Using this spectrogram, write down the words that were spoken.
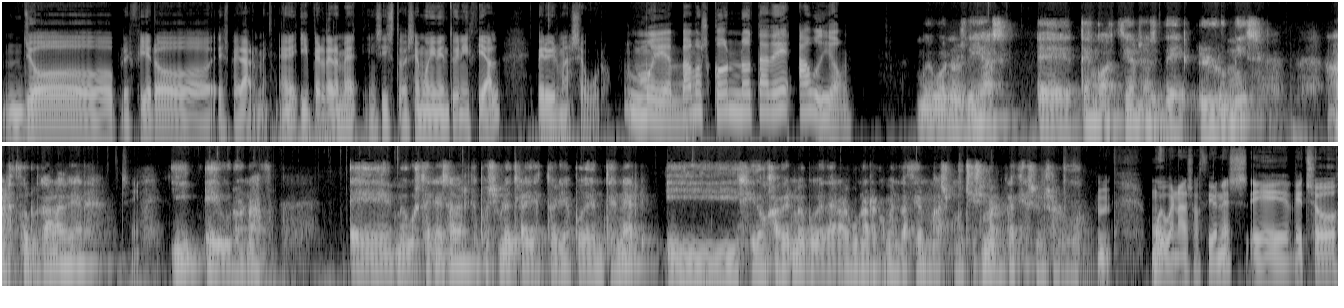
yo prefiero esperarme ¿eh? y perderme, insisto, ese movimiento inicial, pero ir más seguro. Muy bien, vamos con nota de audio. Muy buenos días. Eh, tengo acciones de Lumis, Arthur Gallagher y Euronav. Eh, me gustaría saber qué posible trayectoria pueden tener y si don Javier me puede dar alguna recomendación más. Muchísimas gracias y un saludo. Mm, muy buenas opciones. Eh, de hecho,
